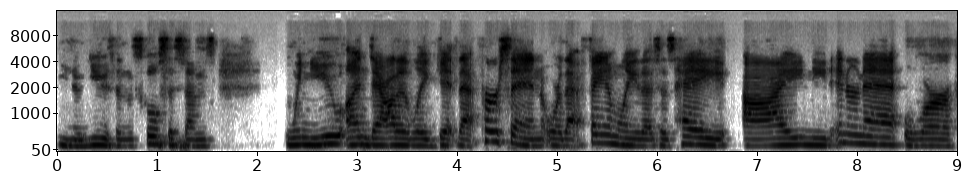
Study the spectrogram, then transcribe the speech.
you know youth in the school systems when you undoubtedly get that person or that family that says hey i need internet or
